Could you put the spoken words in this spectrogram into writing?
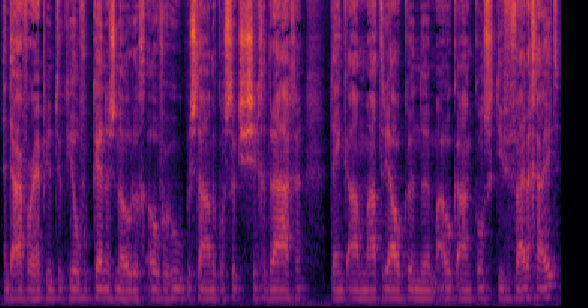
En daarvoor heb je natuurlijk heel veel kennis nodig over hoe bestaande constructies zich gedragen. Denk aan materiaalkunde, maar ook aan constructieve veiligheid.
